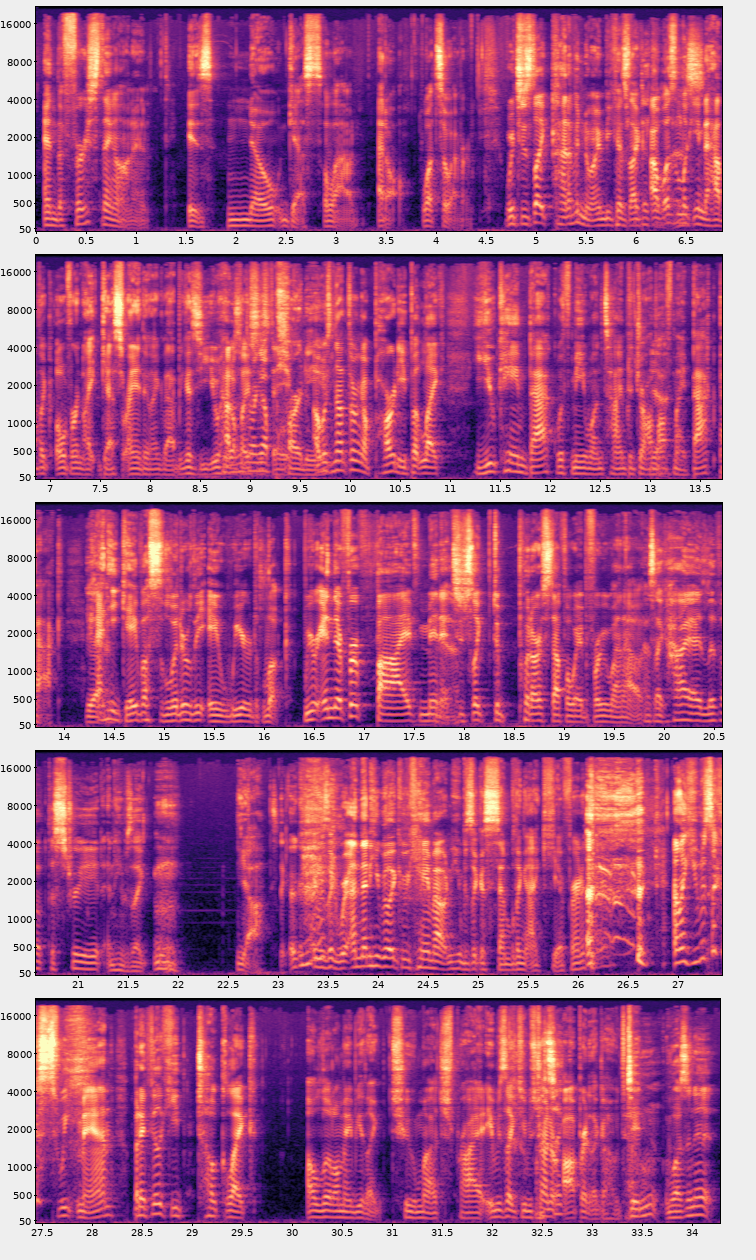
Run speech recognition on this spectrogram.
and the first thing on it is no guests allowed at all whatsoever, which is like kind of annoying because like I wasn't looking to have like overnight guests or anything like that because you had a place throwing to a stay. party. I was not throwing a party, but like you came back with me one time to drop off my backpack. Yeah. And he gave us literally a weird look. We were in there for five minutes, just like to put our stuff away before we went out. I was like, "Hi, I live up the street," and he was like, mm. Yeah. okay. It was like weird. And then he like we came out and he was like assembling IKEA furniture. and like he was like a sweet man, but I feel like he took like a little maybe like too much pride. It was like he was trying to like- operate like a hotel. "Didn't wasn't it?"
